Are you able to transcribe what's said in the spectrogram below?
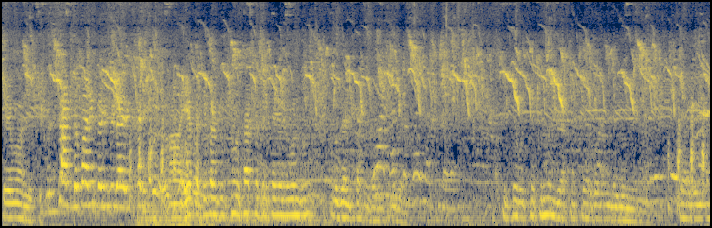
ते म्हणले ते. म्हणजे साठलं पाणी तरी मी डायरेक्ट खाली पडलं. एका ठिकाणी तू थोडं साठलं तरी काही वंडून दुधाने टाकून द्यायचं. तिथे त्याची म्हणजे आपण चार बनवून घेऊन येणार. चार बनवून.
